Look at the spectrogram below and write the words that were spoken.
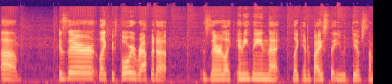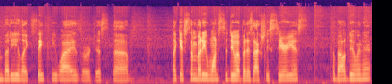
um, is there like before we wrap it up? Is there like anything that like advice that you would give somebody like safety wise or just um, like if somebody wants to do it but is actually serious about doing it?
